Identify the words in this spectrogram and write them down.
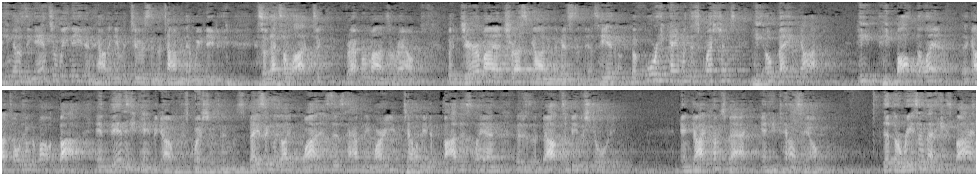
he knows the answer we need and how to give it to us in the timing that we need it. So that's a lot to wrap our minds around. But Jeremiah trusts God in the midst of this. He had, before he came with his questions, he obeyed God. He, he bought the land that God told him to buy. And then he came to God with his questions and was basically like, why is this happening? Why are you telling me to buy this land that is about to be destroyed? And God comes back and he tells him that the reason that he's buying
